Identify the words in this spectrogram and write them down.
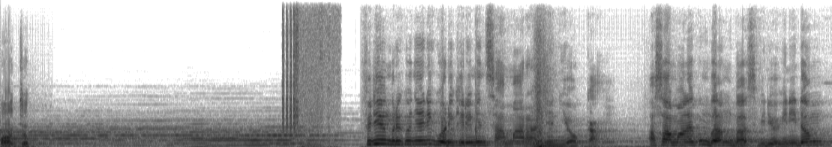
Pacet. Video yang berikutnya ini gue dikirimin sama Raden Yoka. Assalamualaikum bang, bahas video ini dong.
